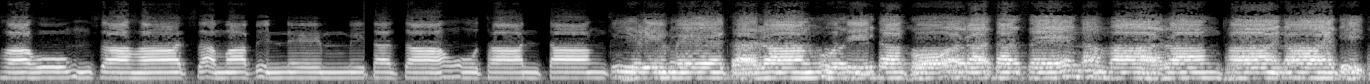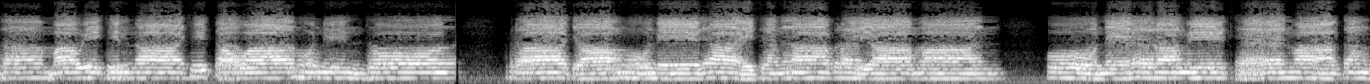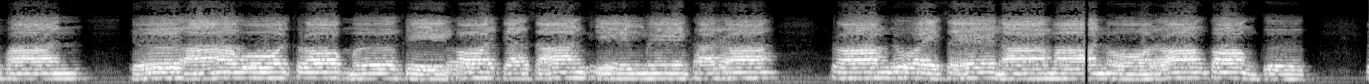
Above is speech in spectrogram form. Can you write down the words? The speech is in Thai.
พาหุงสหัสสมาปิเนมิตาสาหุทานตังกิริเมกรังอุติตะโกรัตเสนมารังทานาทิธามาวิทินาชิตวามุนินโทพระจอมมุนีได้ชนะพระยามารผู้เนรมิตแขนมากตั้งพัน ถืออาวุธครบมือขี่ก็จะสารกิเมฆระพร้อมด้วยเสนามาโนร้องก้องกึก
